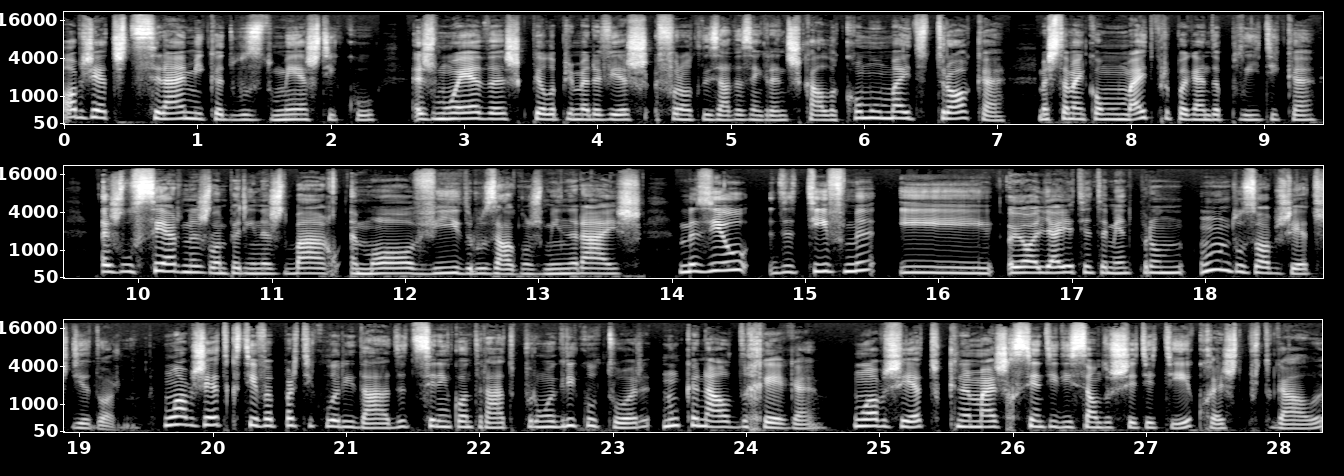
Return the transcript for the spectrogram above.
objetos de cerâmica de uso doméstico, as moedas que pela primeira vez foram utilizadas em grande escala como um meio de troca, mas também como um meio de propaganda política, as lucernas, lamparinas de barro, a mó, vidros, alguns minerais. Mas eu detive-me e olhei atentamente para um, um, dos objetos de adorno. Um objeto que teve a particularidade de ser encontrado por um agricultor num canal de rega um objeto que, na mais recente edição do CTT, Correios de Portugal,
